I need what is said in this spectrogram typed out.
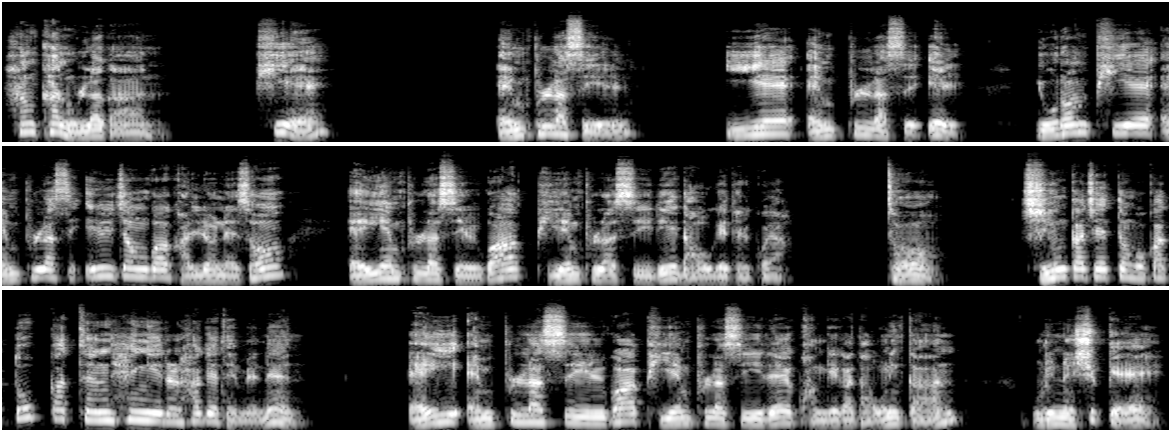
한 칸 올라간 p의 n 플러스 1, 2의 n 플러스 1, 요런 p의 n 플러스 1점과 관련해서 an 플러스 1과 bn 플러스 1이 나오게 될 거야. 그래서 지금까지 했던 것과 똑같은 행위를 하게 되면은 an 플러스 1과 bn 플러스 1의 관계가 나오니까 우리는 쉽게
